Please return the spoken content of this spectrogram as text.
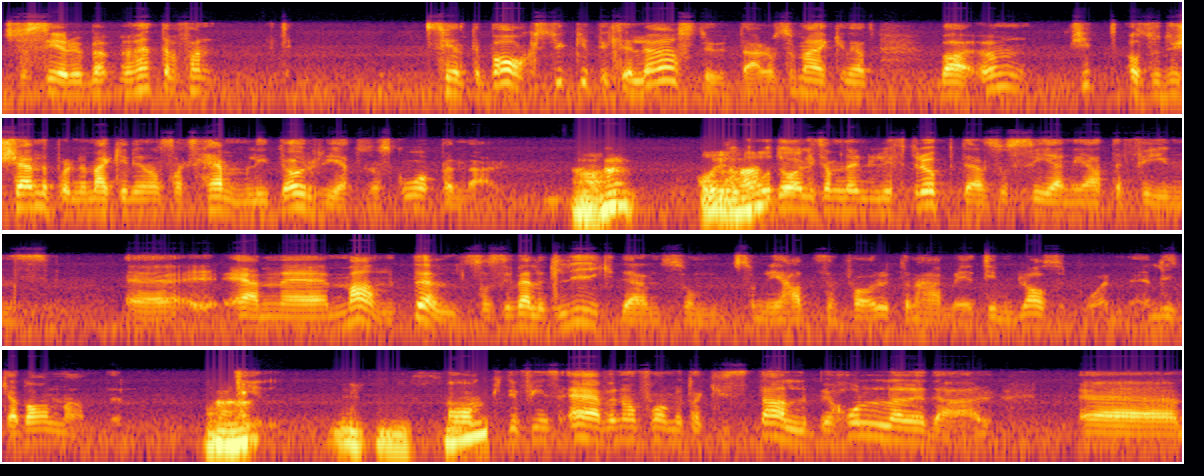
så ser du, men vänta vad fan. Ser inte bakstycket lite löst ut där? Och så märker ni att bara, um, shit. Och så du känner på den, du märker att det är någon slags hemlig dörr i ett av skåpen där. Ja. Och, och då liksom när du lyfter upp den så ser ni att det finns eh, en eh, mantel som ser väldigt lik den som, som ni hade sen förut, den här med timglaset på. En, en likadan mantel Mhm. till. Mm. Och det finns även någon form av kristallbehållare där. Eh,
